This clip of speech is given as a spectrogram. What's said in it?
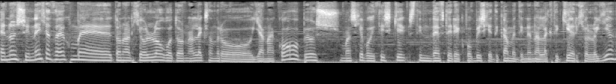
ενώ στη συνέχεια θα έχουμε τον αρχαιολόγο τον Αλέξανδρο Γιανακό ο οποίος μας είχε βοηθήσει και στην δεύτερη εκπομπή σχετικά με την εναλλακτική αρχαιολογία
